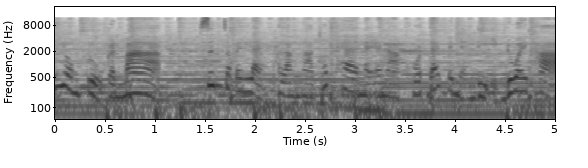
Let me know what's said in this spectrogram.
นิยมปลูกกันมาก ซึ่งจะเป็นแหล่งพลังงานทดแทนในอนาคตได้เป็นอย่างดีอีกด้วยค่ะ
